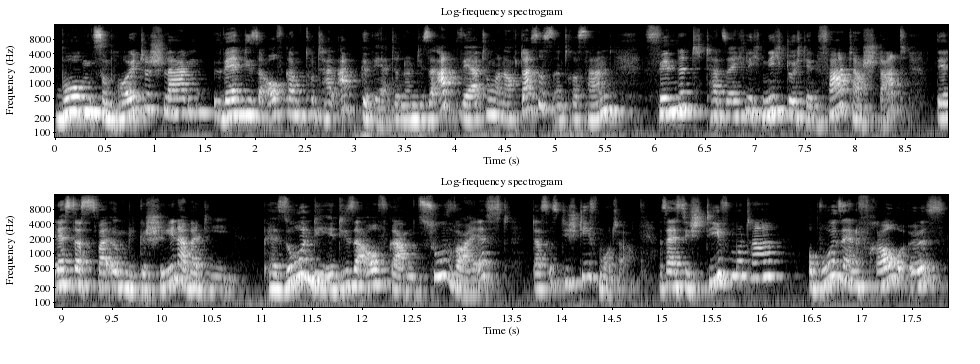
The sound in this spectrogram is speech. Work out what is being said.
Bogen zum Heute schlagen, werden diese Aufgaben total abgewertet. Und diese Abwertung, und auch das ist interessant, findet tatsächlich nicht durch den Vater statt, der lässt das zwar irgendwie geschehen, aber die Person, die ihr diese Aufgaben zuweist, das ist die Stiefmutter. Das heißt, die Stiefmutter, obwohl sie eine Frau ist,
